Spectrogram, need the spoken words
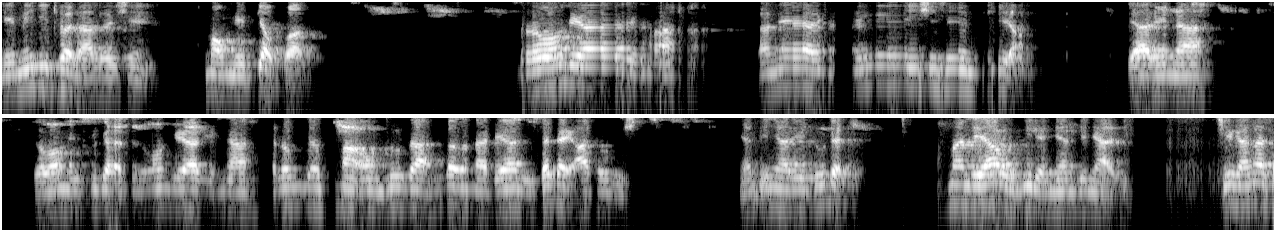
နေမင်းကြီးထွက်လာလို့ရှိရင်မှောင်တွေပျောက်သွားတယ်ဘုံတရားတွေမှာတန်မြတ်ရှင်းရှင်းဖြစ်အောင်တ ရားရနာသောကောင်းနေစိကသောကောင်းတရားရနာအလုံးစုံမှအောင်ကြိုးစားဝိပဿနာတရားတွေစက်တိုက်အားထုတ်လို့ရှိဉာဏ်ပညာတွေတိုးတက်အမှန်တရားကိုသိတဲ့ဉာဏ်ပညာတွေခြေခံကစ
